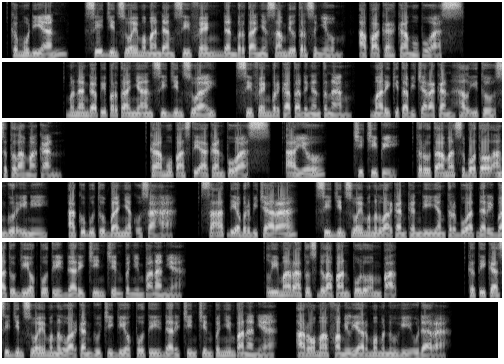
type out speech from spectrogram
Kemudian, si Jin Sui memandang si Feng dan bertanya sambil tersenyum, apakah kamu puas? Menanggapi pertanyaan si Jin Sui, si Feng berkata dengan tenang, mari kita bicarakan hal itu setelah makan. Kamu pasti akan puas. Ayo, cicipi. Terutama sebotol anggur ini, aku butuh banyak usaha. Saat dia berbicara, si Jin Sui mengeluarkan kendi yang terbuat dari batu giok putih dari cincin penyimpanannya. 584. Ketika si Jin Sui mengeluarkan guci giok putih dari cincin penyimpanannya, aroma familiar memenuhi udara.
